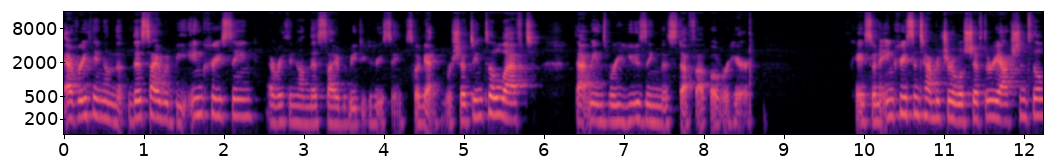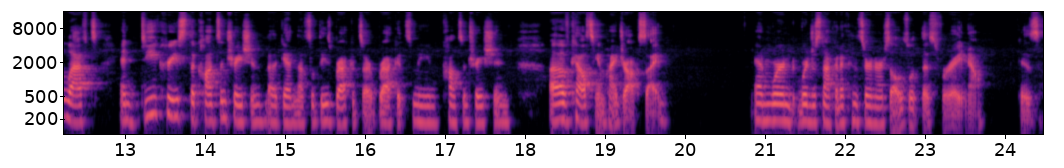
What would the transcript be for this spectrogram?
everything on the, this side would be increasing, everything on this side would be decreasing. So again, we're shifting to the left. That means we're using this stuff up over here. Okay, so an increase in temperature will shift the reaction to the left and decrease the concentration. Again, that's what these brackets are. Brackets mean concentration of calcium hydroxide. And we're, we're just not going to concern ourselves with this for right now because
